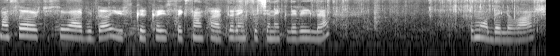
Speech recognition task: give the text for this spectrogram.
Masa örtüsü var burada. 140'a 180 farklı renk seçenekleriyle. Bu modeli var.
